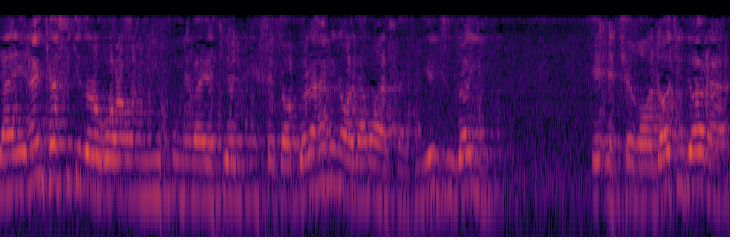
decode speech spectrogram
دقیقا کسی که داره قرآن می‌خونه و احتیاج به این خطاب داره همین آدما هستن که یه جورایی اعتقاداتی دارن.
